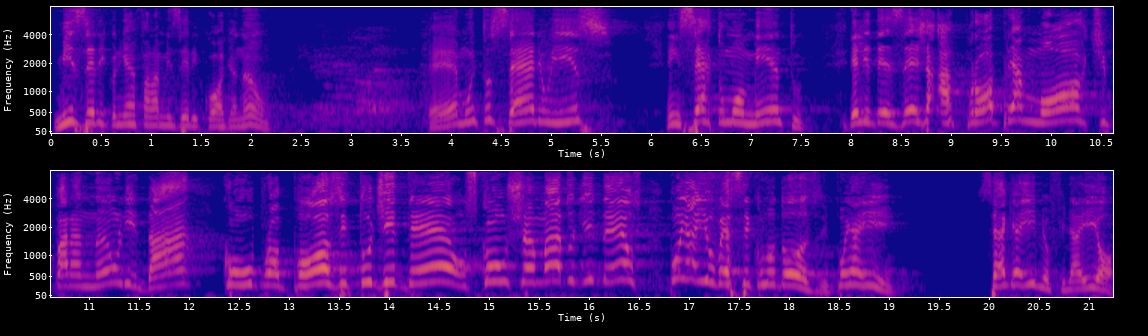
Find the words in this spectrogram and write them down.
Misericórdia, ninguém vai falar misericórdia não? É muito sério isso. Em certo momento, ele deseja a própria morte para não lidar com o propósito de Deus, com o chamado de Deus. Põe aí o versículo 12, põe aí. Segue aí, meu filho, aí, ó.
